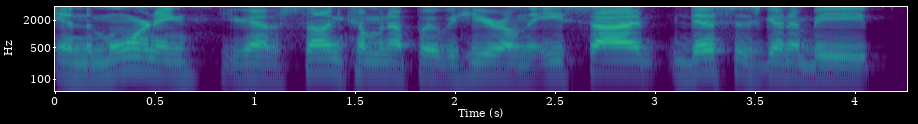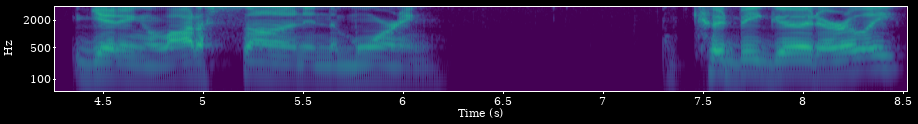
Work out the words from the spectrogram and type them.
In the morning, you're gonna have the sun coming up over here on the east side. This is gonna be getting a lot of sun in the morning. Could be good early.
